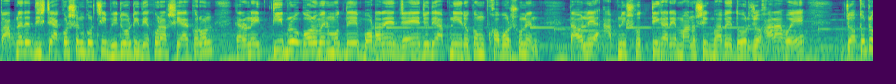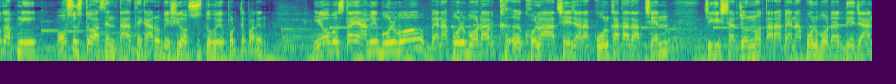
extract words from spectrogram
তো আপনাদের দৃষ্টি আকর্ষণ করছি, ভিডিওটি দেখুন আর শেয়ার করুন, কারণ এই তীব্র গরমের মধ্যে বর্ডারে যেয়ে যদি আপনি এরকম খবর শুনেন, তাহলে আপনি সত্যিকারে মানসিকভাবে ধৈর্য হারা হয়ে যতটুকু আপনি অসুস্থ আছেন, তা থেকে আরও বেশি অসুস্থ হয়ে পড়তে পারেন। এ অবস্থায় আমি বলব, বেনাপোল বর্ডার খোলা আছে, যারা কলকাতা যাচ্ছেন চিকিৎসার জন্য, তারা বেনাপোল বর্ডার দিয়ে যান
